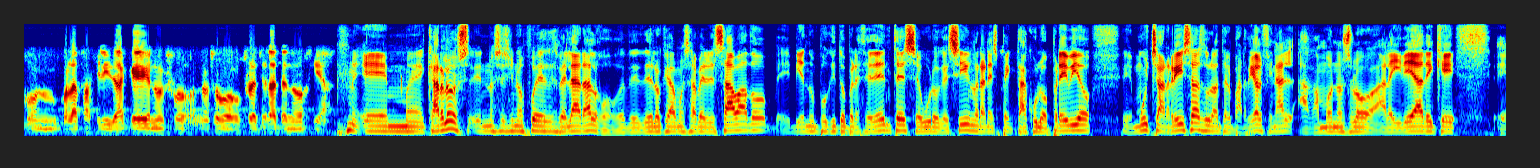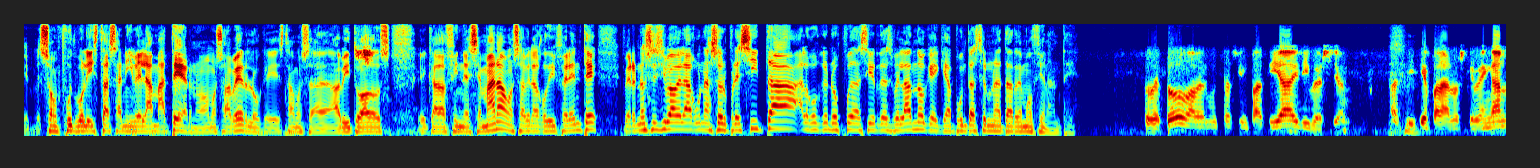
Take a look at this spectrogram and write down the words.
con, la facilidad que nos, ofrece la tecnología. Em, Carlos, eh, no sé si nos puedes desvelar algo de, lo que vamos a ver el sábado, eh, viendo un poquito precedentes, seguro que sí, un gran espectáculo previo, eh, muchas risas durante el partido, al final hagámonoslo a la idea de que son futbolistas a nivel amateur, no vamos a ver lo que estamos habituados cada fin de semana, vamos a ver algo diferente, pero no sé si va a haber alguna sorpresita, algo que nos puedas ir desvelando que, que apunta a ser una tarde emocionante. sobre todo va a haber mucha simpatía y diversión. Así que para los que vengan,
